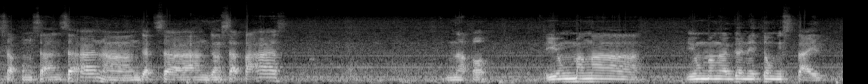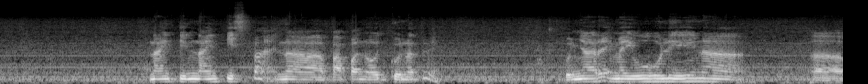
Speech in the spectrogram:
sa kung saan saan, hanggat sa hanggang sa taas. Nako, yung mga yung mga ganitong style 1990s pa eh, na papanood ko na to eh kunyari may uhulihin na ah,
